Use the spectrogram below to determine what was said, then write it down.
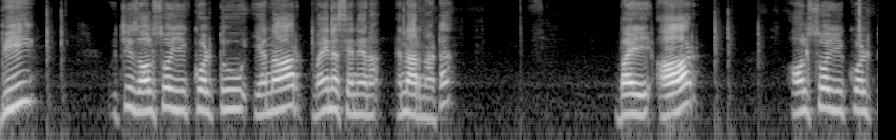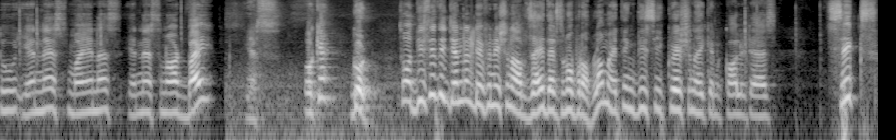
B which is also equal to N R minus N R naught by R also equal to N S minus N S naught by S. Okay, good. So, this is the general definition of xi that is no problem. I think this equation I can call it as 6.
